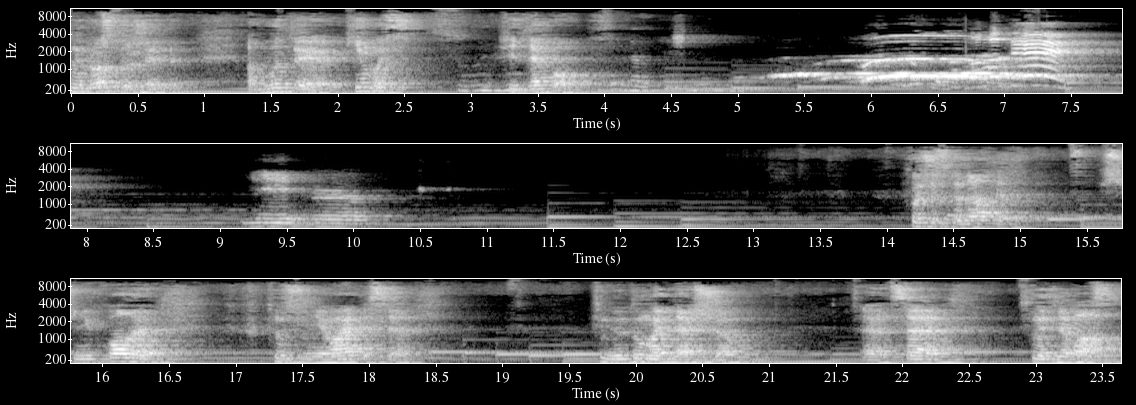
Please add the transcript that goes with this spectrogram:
не просто жити, а бути кимось і для когось. І е, хочу сказати, що ніколи не сумнівайтеся, не думайте, що е, це не для вас.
